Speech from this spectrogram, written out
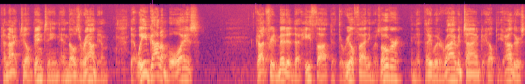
Kanipe tell Benteen and those around him that we've got 'em, boys. Godfrey admitted that he thought that the real fighting was over and that they would arrive in time to help the others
